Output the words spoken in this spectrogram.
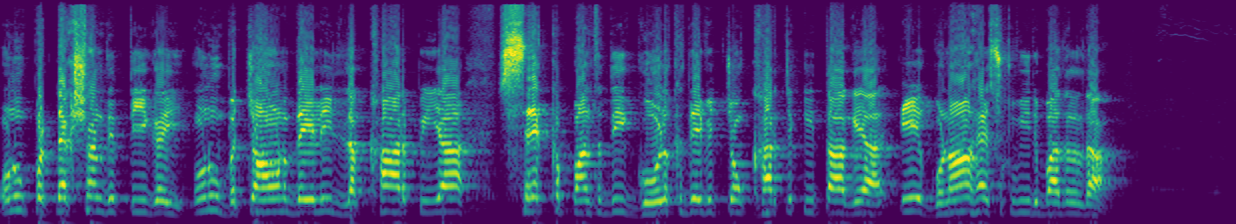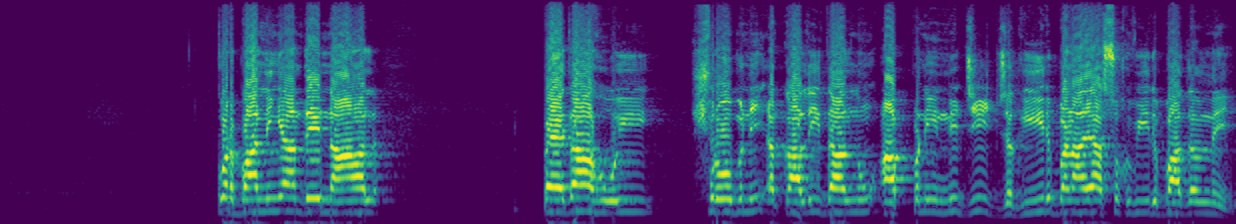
ਉਹਨੂੰ ਪ੍ਰੋਟੈਕਸ਼ਨ ਦਿੱਤੀ ਗਈ। ਉਹਨੂੰ ਬਚਾਉਣ ਦੇ ਲਈ ਲੱਖਾਂ ਰੁਪਇਆ ਸਿੱਖ ਪੰਥ ਦੀ ਗੋਲਖ ਦੇ ਵਿੱਚੋਂ ਖਰਚ ਕੀਤਾ ਗਿਆ। ਇਹ ਗੁਨਾਹ ਹੈ ਸੁਖਵੀਰ ਬਾਦਲ ਦਾ। ਕੁਰਬਾਨੀਆਂ ਦੇ ਨਾਲ ਪੈਦਾ ਹੋਈ ਸ਼੍ਰੋਮਣੀ ਅਕਾਲੀ ਦਲ ਨੂੰ ਆਪਣੀ ਨਿੱਜੀ ਜ਼ਗੀਰ ਬਣਾਇਆ ਸੁਖਵੀਰ ਬਾਦਲ ਨੇ।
